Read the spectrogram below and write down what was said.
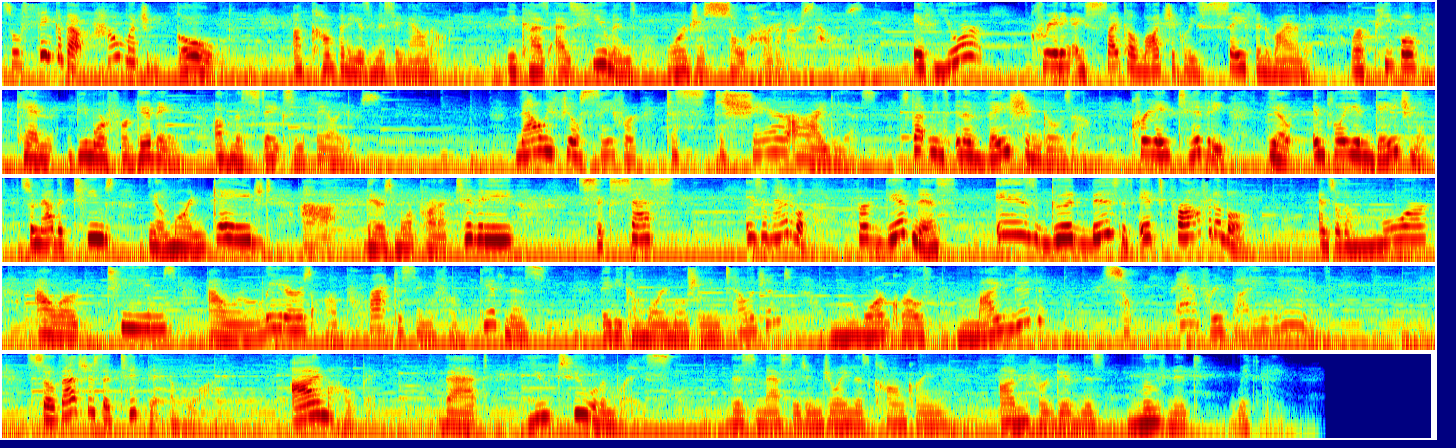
So think about how much gold a company is missing out on because as humans, we're just so hard on ourselves. If you're creating a psychologically safe environment where people can be more forgiving of mistakes and failures, now we feel safer to, to share our ideas. So that means innovation goes up, creativity, you know, employee engagement. So now the team's, you know, more engaged, uh, there's more productivity, success is inevitable. Forgiveness is good business. It's profitable. And so the more our teams, our leaders are practicing forgiveness, they become more emotionally intelligent, more growth minded. So everybody wins. So that's just a tidbit of why I'm hoping that you too will embrace this message and join this conquering unforgiveness movement with me.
